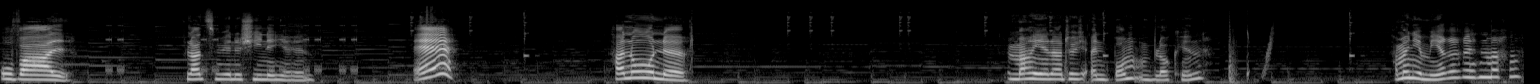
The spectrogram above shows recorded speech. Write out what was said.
Oval. Pflanzen wir eine Schiene hier hin. Hä? Kanone. Wir machen hier natürlich einen Bombenblock hin. Kann man hier mehrere hinmachen?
